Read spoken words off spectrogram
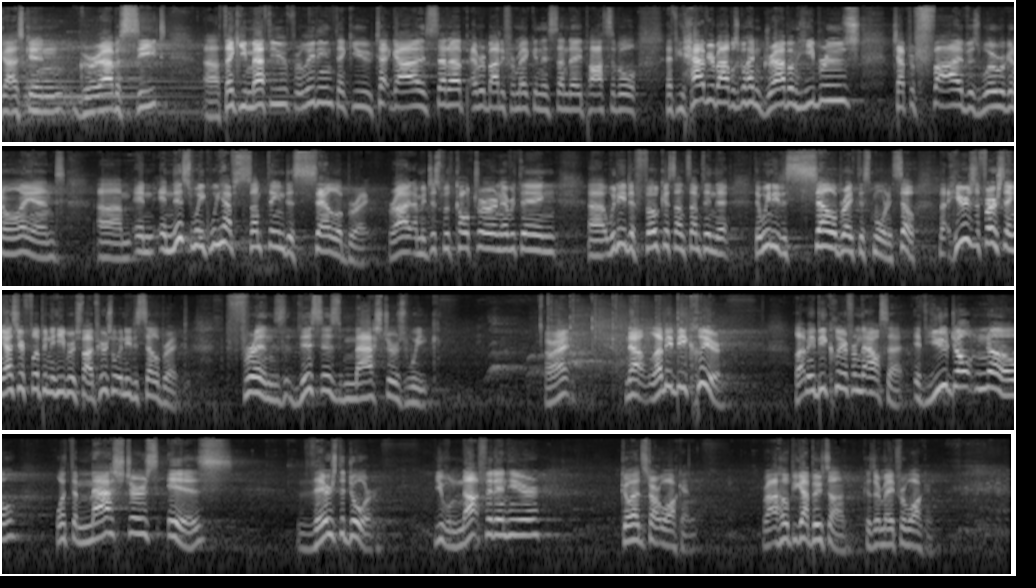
You guys can grab a seat. Uh, thank you, Matthew, for leading. Thank you, tech guys, set up, everybody for making this Sunday possible. If you have your Bibles, go ahead and grab them. Hebrews chapter 5 is where we're going to land. Um, and, and this week, we have something to celebrate, right? I mean, just with culture and everything, uh, we need to focus on something that, that we need to celebrate this morning. So, here's the first thing. As you're flipping to Hebrews 5, here's what we need to celebrate. Friends, this is Masters Week. All right? Now, let me be clear. Let me be clear from the outset. If you don't know what the Masters is, there's the door. You will not fit in here. Go ahead and start walking. Right? I hope you got boots on because they're made for walking.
